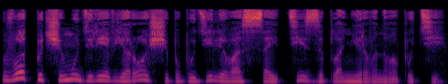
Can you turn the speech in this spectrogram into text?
Вот почему деревья рощи побудили вас сойти с запланированного пути.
